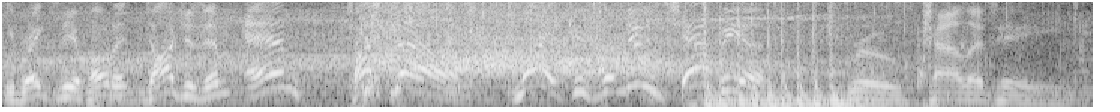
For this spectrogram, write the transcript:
He breaks the opponent, dodges him, and touchdown! Mike is the new champion! Brutality.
